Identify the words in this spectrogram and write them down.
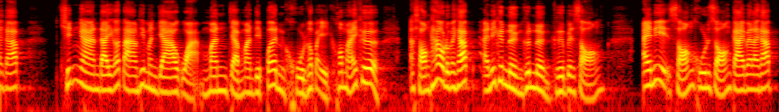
นะครับ ชิ้นงานใดก็ตามที่มันยาวกว่า มันจะ multiple คูณเข้าไปอีกข้อหมายคือสองเท่าถูกไหมครับ อันนี้คือ 1 คือ 1 คือเป็น 2 ไอ้นี่2คูณ2กลายเป็นอะไรครับ 4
